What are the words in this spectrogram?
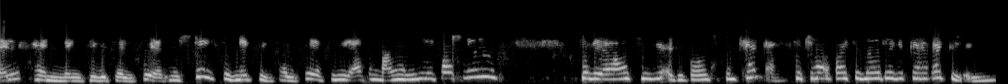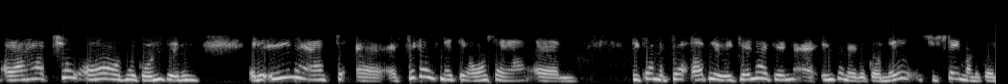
valghandling digitaliseres. Måske skal den ikke digitaliseres, fordi der er så mange muligheder for at snyde. Så vil jeg også sige, at i forhold til kontanter, så tror jeg faktisk, at det er noget af det, vi skal have rigtig længe. Og jeg har to overordnede grunde til det. Og det ene er af sikkerhedsmæssige årsager. øh, vi kommer til at opleve igen og igen, at internettet går ned, systemerne går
